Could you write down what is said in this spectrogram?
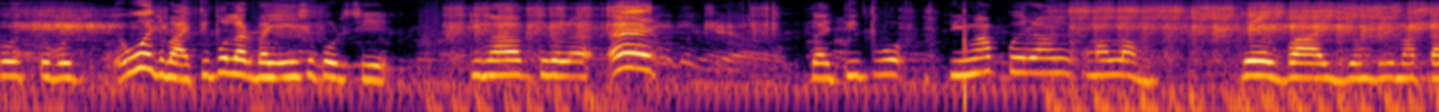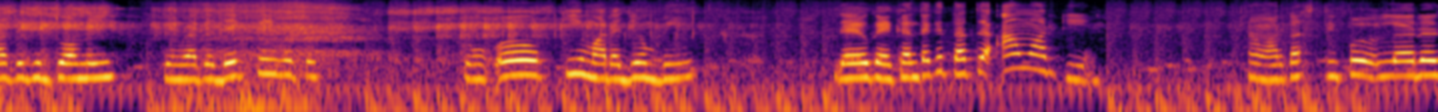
করতে ওই যে ভাই, ত্রিপোলার ভাই এসে পড়ছে। টিম আপ ত্রিপোলার এই! ভাই টিপো টিম আপ করে আমি মারলাম। দেখ ভাই, জম্বি মারতাছে কিন্তু আমি। তোমরা তো দেখতেই পেতো তো ও কি মারে জম্বি? যাই হোক, এখান থেকে তাতে আমার কি? আমার কাছ ত্রিপোলারের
